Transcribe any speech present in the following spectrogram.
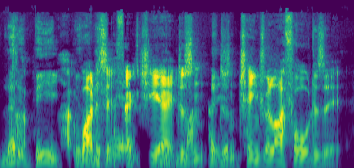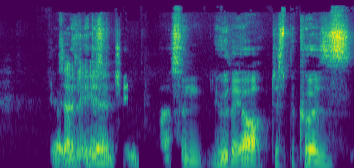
let it be. Like, you why know, does it affect you? Yeah, it doesn't doesn't. matter, It doesn't change your life at all, does it? Yeah, it doesn't- it yeah. doesn't change the person who they are just because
